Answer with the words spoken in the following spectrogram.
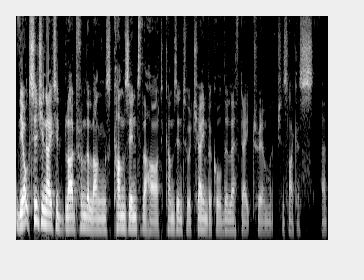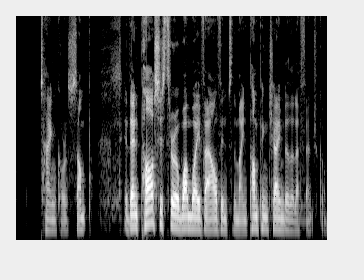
the oxygenated blood from the lungs comes into the heart. It comes into a chamber called the left atrium, which is like a, a tank or a sump. It then passes through a one way valve into the main pumping chamber, the left ventricle.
